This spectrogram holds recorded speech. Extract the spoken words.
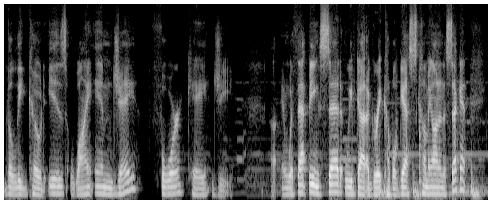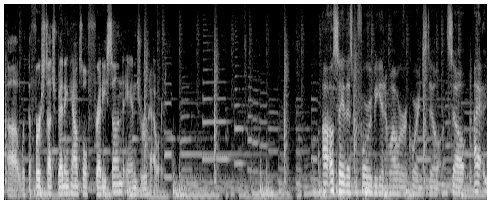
The league code is YMJ4KG. Uh, and with that being said, we've got a great couple guests coming on in a second uh, with the First Touch Betting Council, Freddy Sund and Drew Howard. I'll say this before we begin and while we're recording still. So, I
